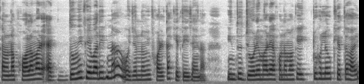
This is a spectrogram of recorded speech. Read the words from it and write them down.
কেননা ফল আমার একদমই ফেভারিট না, ওই জন্য আমি ফলটা খেতেই যাই না। কিন্তু জোরে মারে এখন আমাকে একটু হলেও খেতে হয়।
